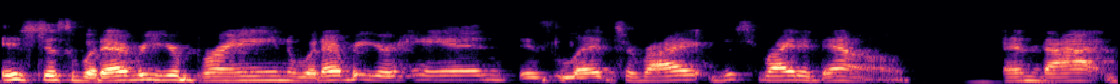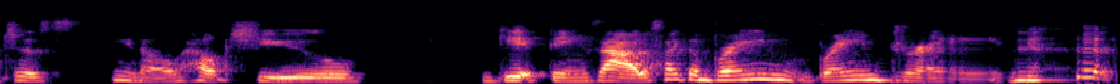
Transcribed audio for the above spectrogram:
It's just whatever your brain, whatever your hand is led to write, just write it down. And that just, you know, helps you get things out. It's like a brain brain drain.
